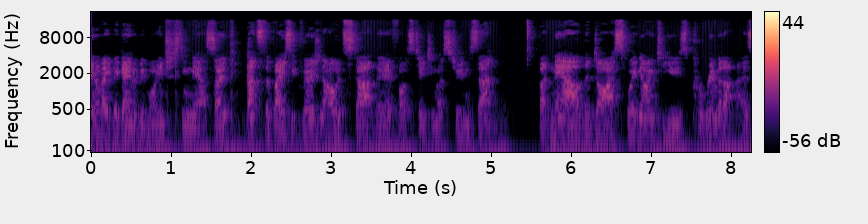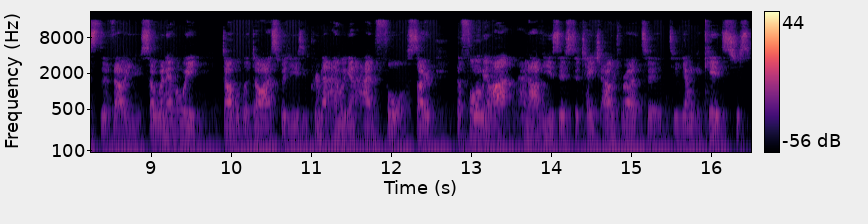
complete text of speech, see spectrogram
Going to make the game a bit more interesting now. So that's the basic version. I would start there if I was teaching my students that. But now the dice, we're going to use perimeter as the value. So whenever we double the dice, we're using perimeter and we're going to add four. So the formula, and I've used this to teach algebra to, to younger kids, just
